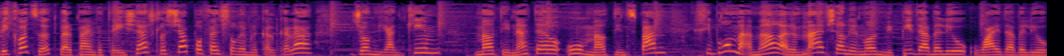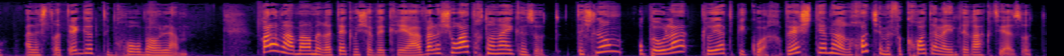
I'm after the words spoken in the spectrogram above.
בעקבות זאת, ב-2009, שלושה פרופסורים לכלכלה, ג'ון יאן קים, מרטין נאטר ומרטין ספן, חיברו מאמר על מה אפשר ללמוד מ-PW-YW, על אסטרטגיות תמחור בעולם. כל המאמר מרתק ושווה קריאה, אבל השורה התחתונה היא כזאת: תשלום הוא פעולה תלוית פיקוח, ויש שתי מערכות שמפקחות על האינטראקציה הזאת.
